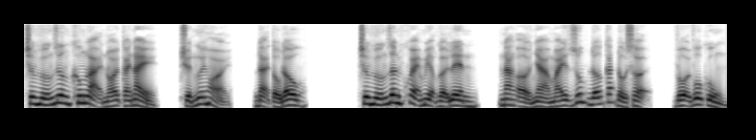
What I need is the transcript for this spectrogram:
Trương hướng dương không lại nói cái này, chuyển ngươi hỏi, đại tàu đâu? Trương hướng dân khỏe miệng gợi lên, nàng ở nhà máy giúp đỡ cắt đầu sợi, vội vô cùng.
